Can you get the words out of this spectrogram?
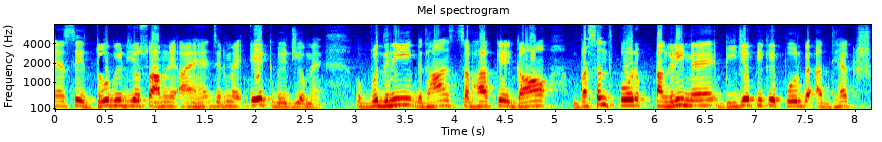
ऐसे दो वीडियो सामने आए हैं, जिनमें एक वीडियो में बुधनी विधानसभा के गाँव बसंतपुर पंगरी में बीजेपी के पूर्व अध्यक्ष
